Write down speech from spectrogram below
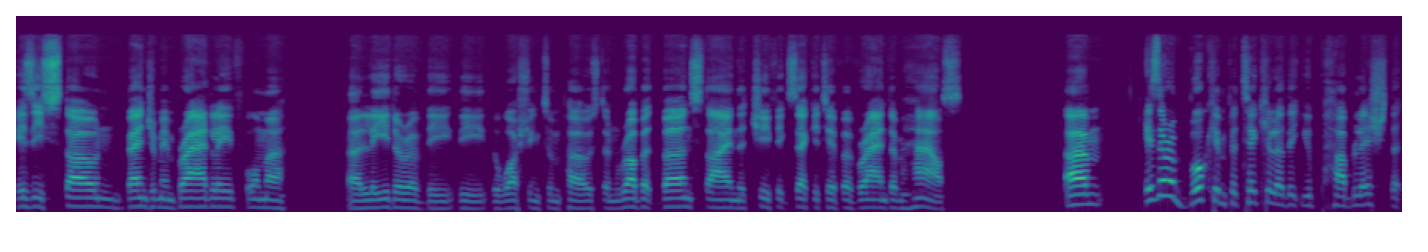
Izzy Stone, Benjamin Bradlee, former uh, leader of the, the, the Washington Post, and Robert Bernstein, the chief executive of Random House. Um, is there a book in particular that you published that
